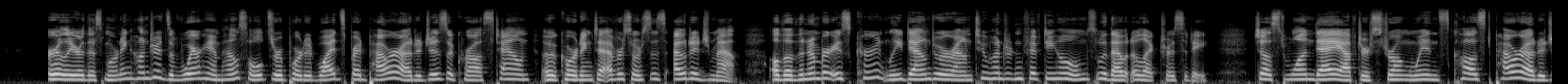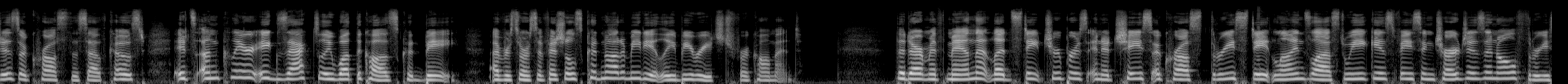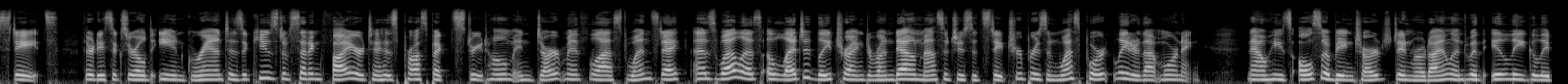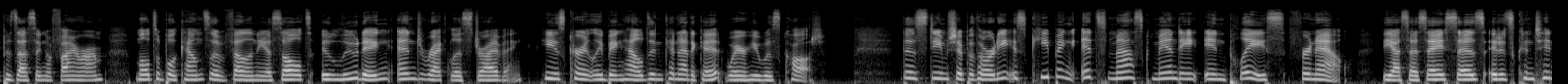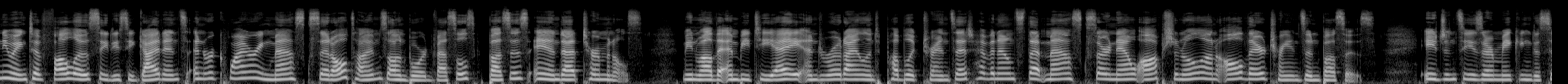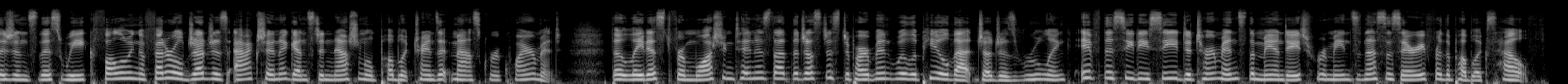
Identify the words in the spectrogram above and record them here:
Earlier this morning, hundreds of Wareham households reported widespread power outages across town, according to Eversource's outage map, although the number is currently down to around 250 homes without electricity. Just one day after strong winds caused power outages across the south coast, it's unclear exactly what the cause could be. Eversource officials could not immediately be reached for comment. The Dartmouth man that led state troopers in a chase across three state lines last week is facing charges in all three states. 36 year old Ian Grant is accused of setting fire to his Prospect Street home in Dartmouth last Wednesday, as well as allegedly trying to run down Massachusetts state troopers in Westport later that morning. Now he's also being charged in Rhode Island with illegally possessing a firearm, multiple counts of felony assault, eluding, and reckless driving. He is currently being held in Connecticut, where he was caught. The Steamship Authority is keeping its mask mandate in place for now. The SSA says it is continuing to follow CDC guidance and requiring masks at all times on board vessels, buses, and at terminals. Meanwhile, the MBTA and Rhode Island Public Transit have announced that masks are now optional on all their trains and buses. Agencies are making decisions this week following a federal judge's action against a national public transit mask requirement. The latest from Washington is that the Justice Department will appeal that judge's ruling if the CDC determines the mandate remains necessary for the public's health.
